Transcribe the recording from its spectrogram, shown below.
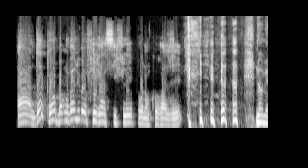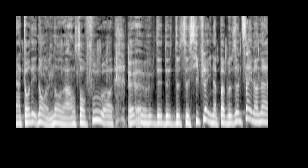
Ah, d'accord. Bon, on va lui offrir un sifflet pour l'encourager. Non mais attendez, non, non, on s'en fout euh, euh, de, ce sifflet. Il n'a pas besoin de ça. Il en a,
